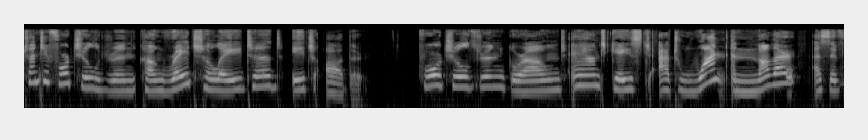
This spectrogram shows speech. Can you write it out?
Twenty four children congratulated each other. Four children groaned and gazed at one another as if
